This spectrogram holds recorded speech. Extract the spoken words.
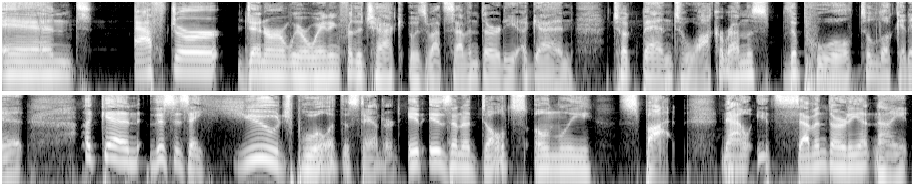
and after dinner we were waiting for the check. It was about 7:30 again. Took Ben to walk around the the pool to look at it. Again this is a huge pool at the standard. It is an adults only spot. Now it's 7:30 at night.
